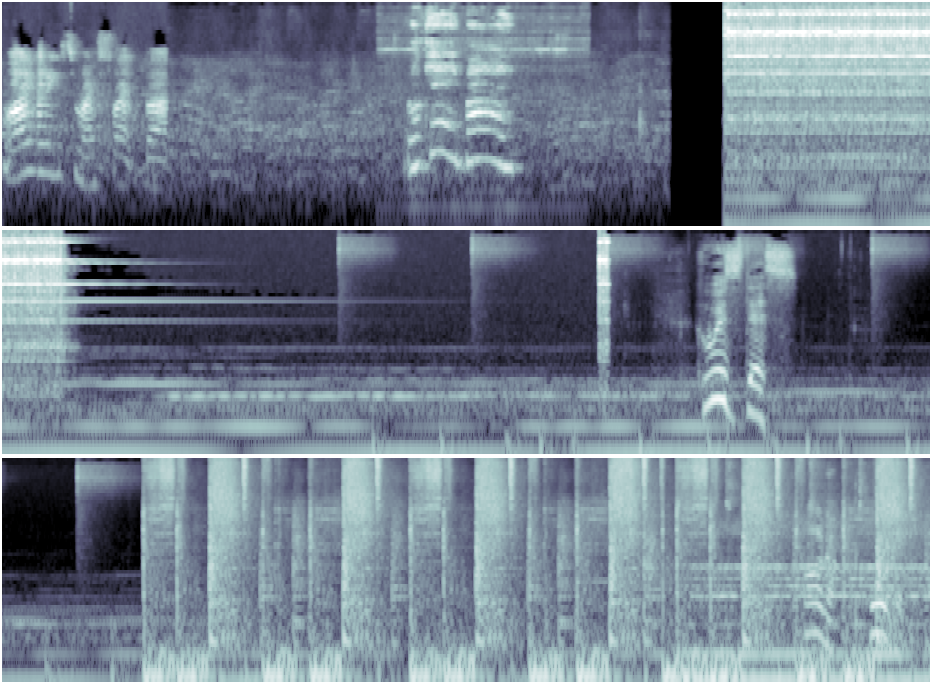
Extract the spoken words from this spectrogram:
Well, I gotta to my flight back. Okay, bye. Who is this? On a portal.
